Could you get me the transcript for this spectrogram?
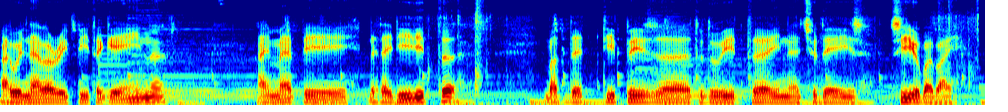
I will never repeat again. I'm happy that I did it, but the tip is uh, to do it uh, in uh, two days. See you, bye bye.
